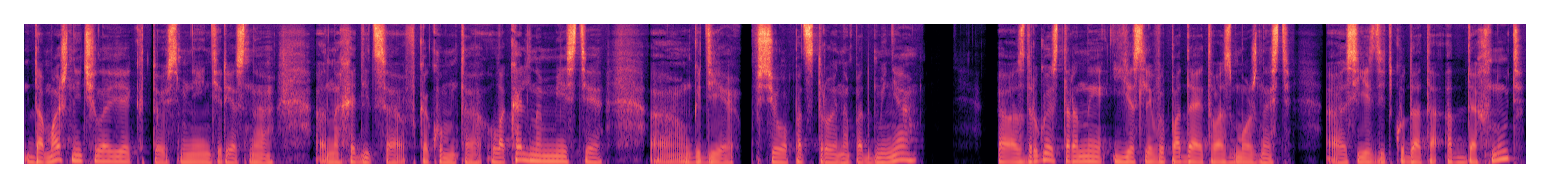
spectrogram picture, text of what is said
домашний человек, то есть мне интересно э, находиться в каком-то локальном месте, э, где все подстроено под меня. С другой стороны, если выпадает возможность съездить куда-то отдохнуть,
